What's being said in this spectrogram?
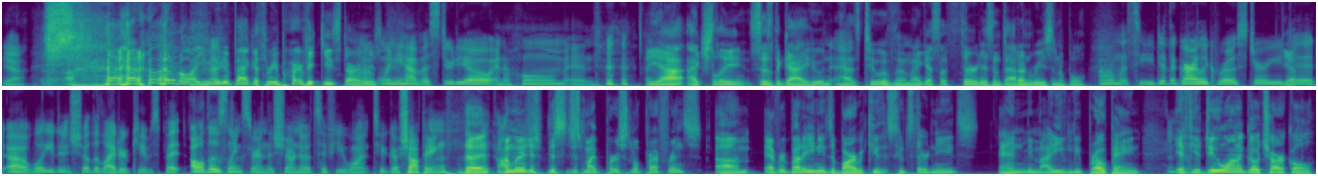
Yeah. I don't know why you need a pack of three barbecue starters. Well, when you have a studio and a home and Yeah, actually, says the guy who has two of them. I guess a third isn't that unreasonable. um, let's see, you did the garlic roaster. You Yep. did uh, well, you didn't show the lighter cubes, but all those links are in the show notes if you want to go shopping. The I'm gonna just this is just my personal preference. Um, everybody needs a barbecue that suits their needs, and it might even be propane. If Mhm. you do want to go charcoal,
